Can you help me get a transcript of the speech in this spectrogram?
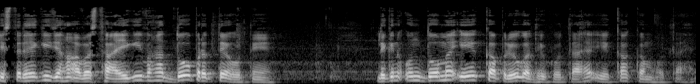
इस तरह की जहाँ अवस्था आएगी, वहाँ दो प्रत्यय होते हैं। लेकिन उन दो में एक का प्रयोग अधिक होता है, एक का कम होता है।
